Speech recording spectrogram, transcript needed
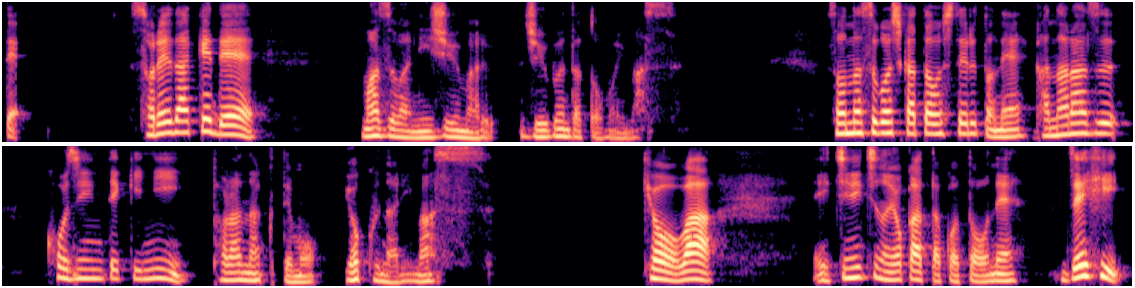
て。それだけで、まずは二重丸、十分だと思います。そんな過ごし方をしてるとね、必ず個人的に取らなくても良くなります。今日は一日の良かったことをね、ぜひ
